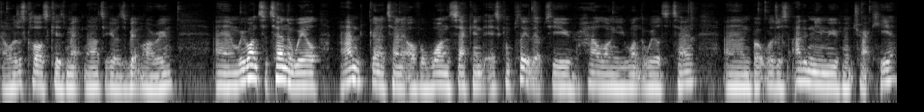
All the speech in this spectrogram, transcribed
And we'll just close Kismet now to give us a bit more room. And we want to turn the wheel. I'm going to turn it over one second. It's completely up to you how long you want the wheel to turn. Um, but we'll just add a new movement track here.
